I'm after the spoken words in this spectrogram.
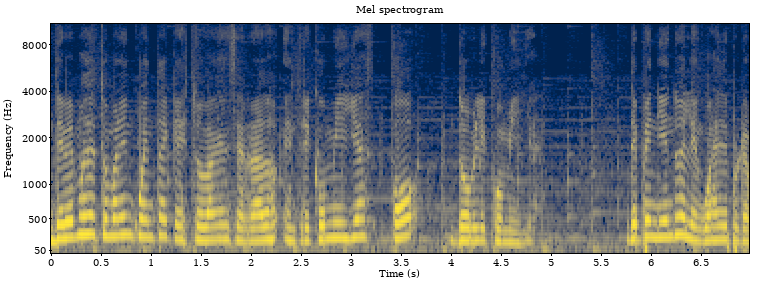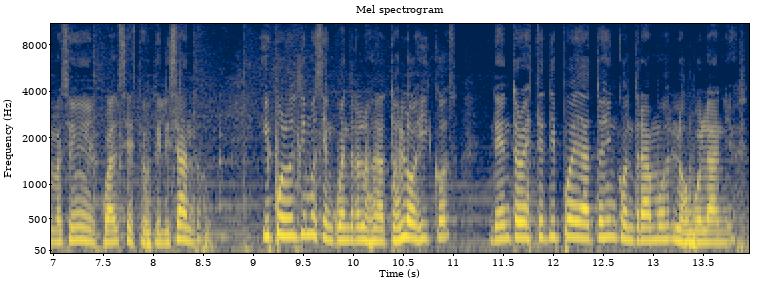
Debemos de tomar en cuenta que estos van encerrados entre comillas o doble comillas dependiendo del lenguaje de programación en el cual se esté utilizando. Y por último se encuentran los datos lógicos. Dentro de este tipo de datos encontramos los voláneos.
